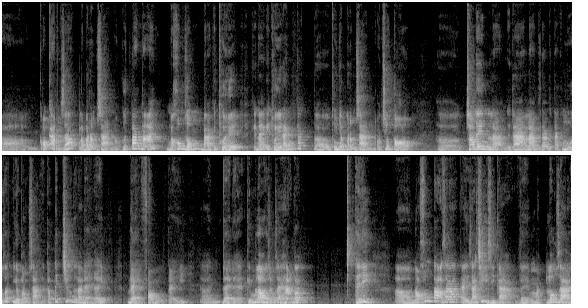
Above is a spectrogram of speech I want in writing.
uh, có cảm giác là bất động sản nó cứ tăng mãi nó không giống và cái thuế. Hiện nay cái thuế đánh các uh, thu nhập bất động sản nó chưa có. Uh, cho nên là người ta làm ra người ta cứ mua rất nhiều bất động sản người ta tích trữ người ta để đấy để phòng cái uh, để để kiếm lời trong dài hạn thôi. Thế thì uh, nó không tạo ra cái giá trị gì cả về mặt lâu dài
